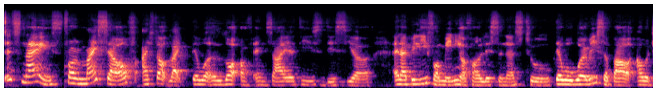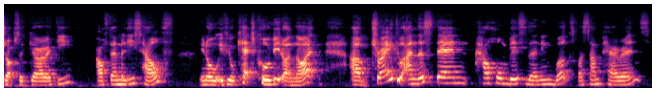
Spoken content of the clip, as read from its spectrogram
That's nice. For myself, I felt like there were a lot of anxieties this year. And I believe for many of our listeners too, there were worries about our job security, our family's health, you know, if you catch COVID or not, um, trying to understand how home based learning works for some parents,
